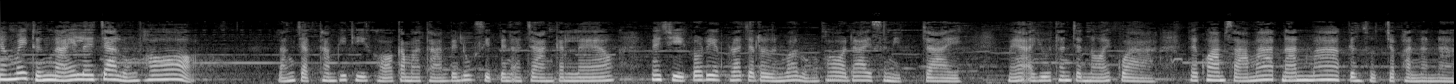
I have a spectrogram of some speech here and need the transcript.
ยังไม่ถึงไหนเลยจ้าหลวงพ่อ หลังจากทำพิธีขอกรรมฐานเป็นลูกศิษย์เป็นอาจารย์กันแล้ว แม่ชีก็เรียกพระเจริญว่าหลวงพ่อได้สนิทใจ แม้อายุท่านจะน้อยกว่า แต่ความสามารถนั้นมากจนสุดจะพันนานา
